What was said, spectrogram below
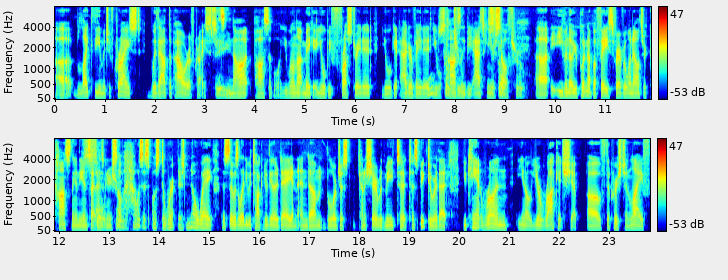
uh, like the image of Christ without the power of Christ. It's not possible. You will not make it. You will be frustrated. You will get aggravated. you will so constantly true. be asking yourself, true. Uh, even though you're putting up a face for everyone else, you're constantly on the inside So asking yourself, true. how is this supposed to work? There's no way. This, there was a lady we were talking to the other day, and, and um, the Lord just kind of shared with me to, to speak to her that you can't run, you know, your rocket ship of the Christian life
